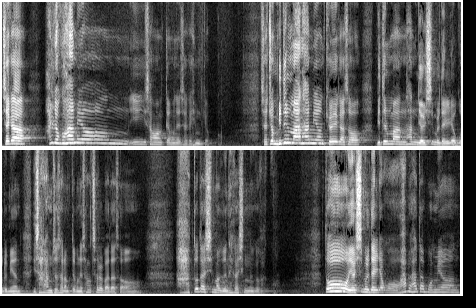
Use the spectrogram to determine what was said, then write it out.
제가 하려고 하면 이 상황 때문에 제가 힘겹고 제가 좀 믿을만 하면 교회 가서 믿을만 한 열심을 내려고 그러면 이 사람 저 사람 때문에 상처를 받아서 아, 또다시 막 은혜가 식는 것 같고 또 열심을 내려고 하다 보면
